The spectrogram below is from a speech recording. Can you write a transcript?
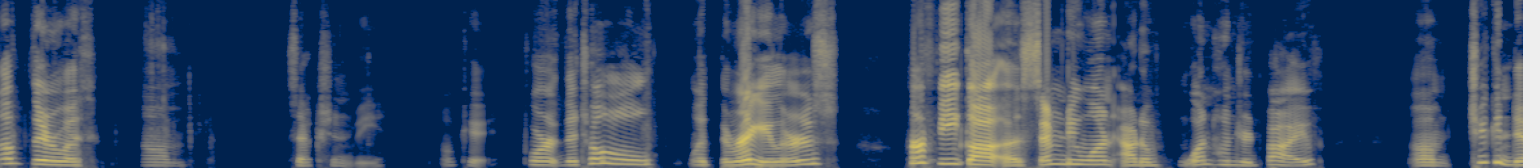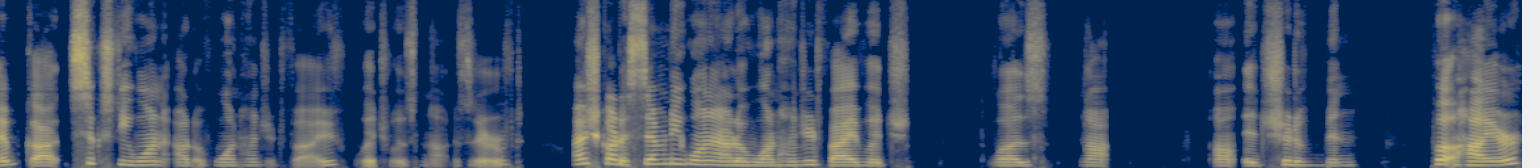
up there with um section B. Okay. For the total with the regulars, Herfy got a 71 out of 105. Um Chicken Dip got 61 out of 105, which was not deserved. Ice got a 71 out of 105, which was not uh, it should have been put higher.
